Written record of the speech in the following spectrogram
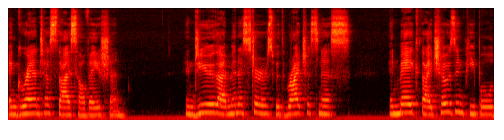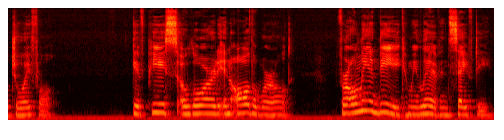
and grant us thy salvation. Endue thy ministers with righteousness, and make thy chosen people joyful. Give peace, O Lord, in all the world, for only in thee can we live in safety.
